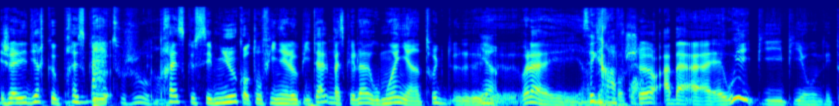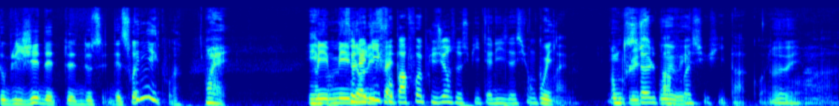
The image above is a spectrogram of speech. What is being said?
J'allais dire que presque, toujours. hein. presque c'est mieux quand on finit à l'hôpital parce que là au moins il y a un truc de, euh, voilà, C'est grave, déclencheur. Ah bah euh, oui, puis puis on est obligé d'être soigné quoi. Ouais. Et Mais bon, mais Cela dit, il faut fa- parfois plusieurs hospitalisations quand Oui. même. En Une plus, seule oui, parfois oui. suffit pas. Quoi. Oui, oui. faut, euh,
